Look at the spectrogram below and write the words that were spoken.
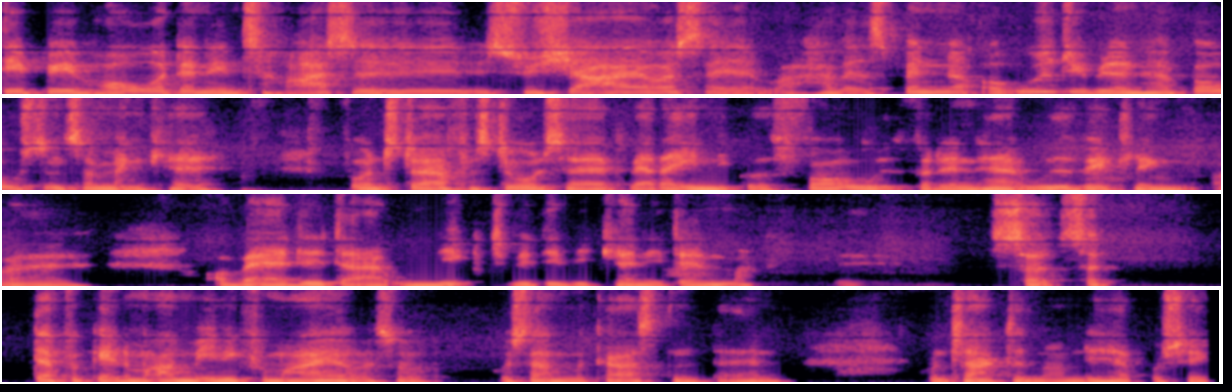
det behov og den interesse, øh, synes jeg også har været spændende at uddybe den her bog, sådan så man kan få en større forståelse af, hvad der egentlig er gået forud for den her udvikling, og, og hvad er det, der er unikt ved det, vi kan i Danmark. Øh, så, så derfor gav det meget mening for mig også at gå sammen med Carsten, da han kontaktede mig om det her projekt.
